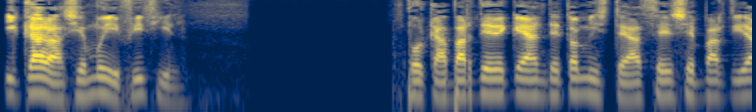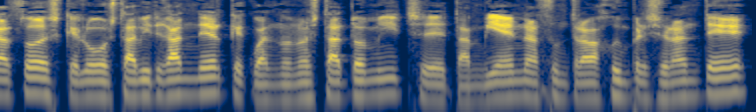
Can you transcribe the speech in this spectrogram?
Y claro, así es muy difícil. Porque aparte de que ante Tomic te hace ese partidazo, es que luego está Virgander, que cuando no está Tomic eh, también hace un trabajo impresionante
